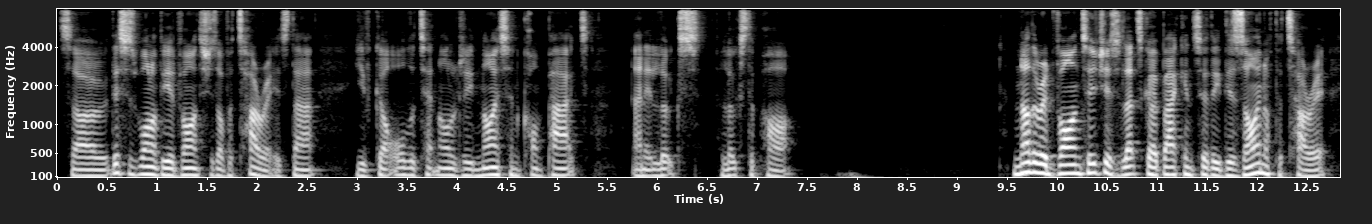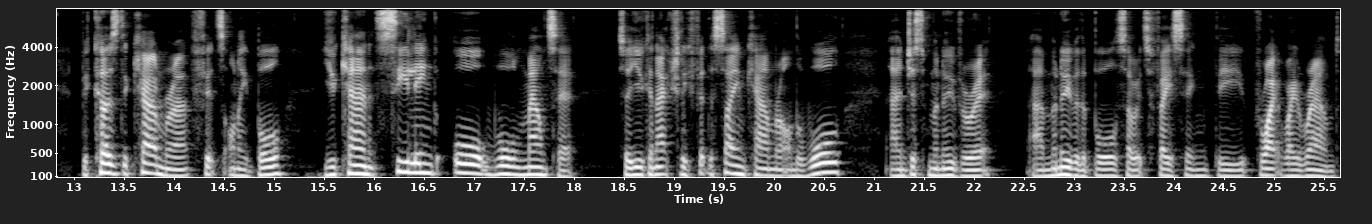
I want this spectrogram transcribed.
So this is one of the advantages of a turret is that you've got all the technology nice and compact and it looks looks the part. Another advantage is let's go back into the design of the turret. Because the camera fits on a ball, you can ceiling or wall mount it. So you can actually fit the same camera on the wall and just maneuver it, uh, maneuver the ball so it's facing the right way round.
